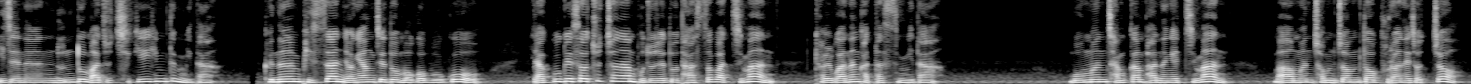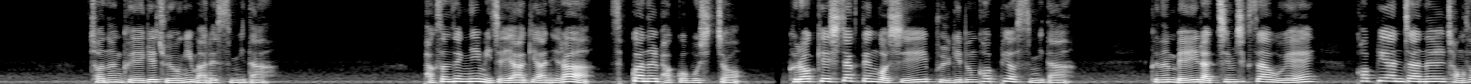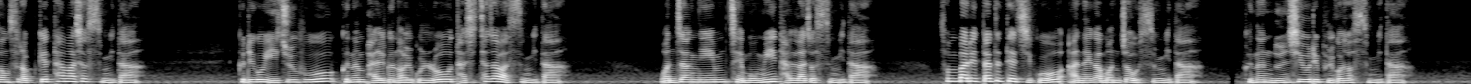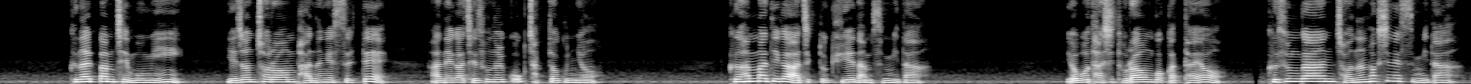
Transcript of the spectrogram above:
이제는 눈도 마주치기 힘듭니다. 그는 비싼 영양제도 먹어보고 약국에서 추천한 보조제도 다 써봤지만 결과는 같았습니다. 몸은 잠깐 반응했지만 마음은 점점 더 불안해졌죠? 저는 그에게 조용히 말했습니다. 박 선생님 이제 약이 아니라 습관을 바꿔보시죠. 그렇게 시작된 것이 불기둥 커피였습니다. 그는 매일 아침 식사 후에 커피 한 잔을 정성스럽게 타 마셨습니다. 그리고 2주 후 그는 밝은 얼굴로 다시 찾아왔습니다. 원장님, 제 몸이 달라졌습니다. 손발이 따뜻해지고 아내가 먼저 웃습니다. 그는 눈시울이 붉어졌습니다. 그날 밤 제 몸이 예전처럼 반응했을 때 아내가 제 손을 꼭 잡더군요. 그 한마디가 아직도 귀에 남습니다. 여보 다시 돌아온 것 같아요. 그 순간 저는 확신했습니다.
